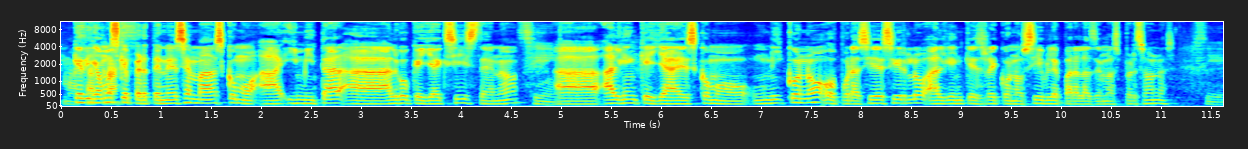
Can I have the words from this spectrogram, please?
más que digamos atrás. que pertenece más como a imitar a algo que ya existe, ¿no? Sí. A alguien que ya es como un ícono o por así decirlo, alguien que es reconocible para las demás personas. Sí,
